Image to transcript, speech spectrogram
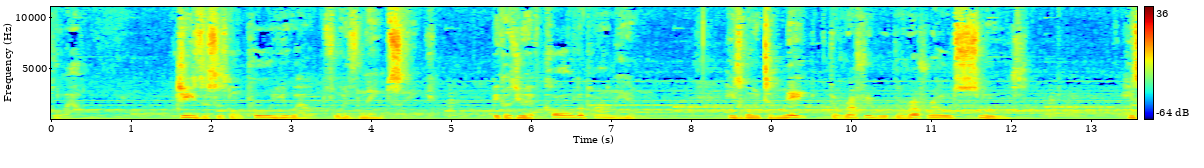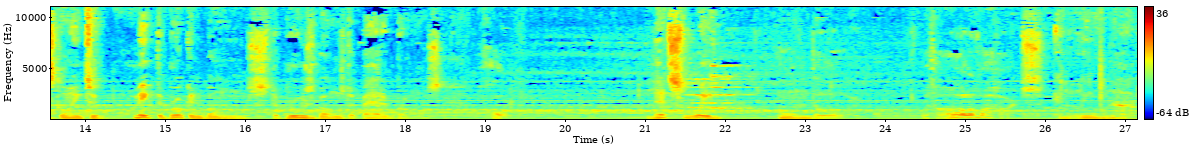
pull out. Jesus is going to pull you out for His name's sake because you have called upon Him. He's going to make the rough, the rough road smooth. He's going to make the broken bones, the bruised bones, the battered bones whole. Let's wait on the Lord with all of our hearts and lean not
